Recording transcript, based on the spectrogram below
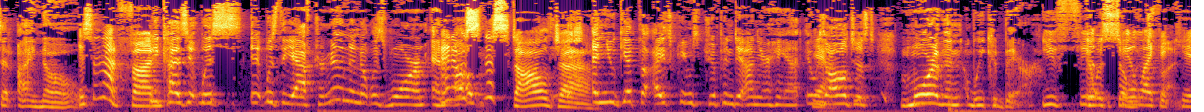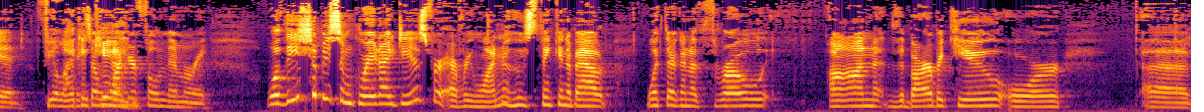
said, "I know." Isn't that fun? because it was it was the afternoon and it was warm and, and it was all- nostalgia. and you get the ice creams dripping down your hand. It was Yeah. all just more than we could bear. you feel, it was so feel like fun. a kid. Feel like a kid. it's a, wonderful memory. Well, these should be some great ideas for everyone who's thinking about what they're going to throw on the barbecue or uh,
